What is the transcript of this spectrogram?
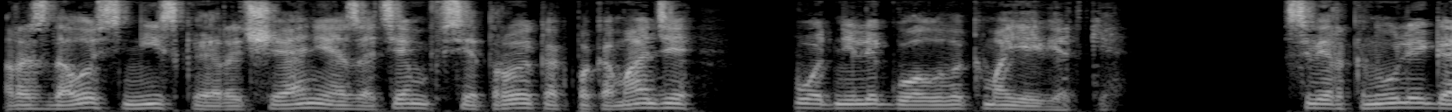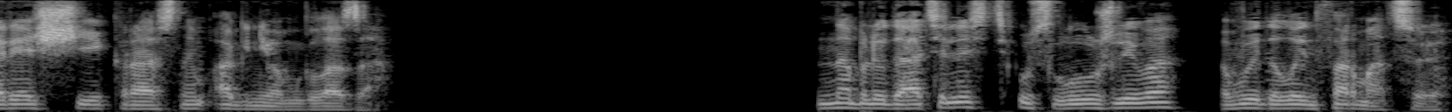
Раздалось низкое рычание, а затем все трое, как по команде, подняли головы к моей ветке. Сверкнули горящие красным огнем глаза. Наблюдательность услужливо выдала информацию.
